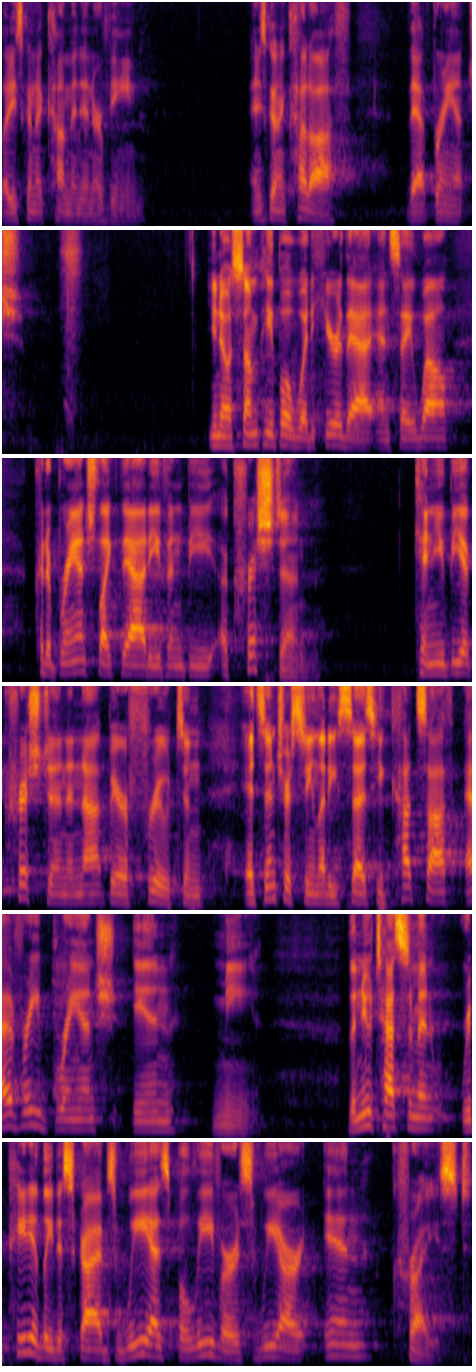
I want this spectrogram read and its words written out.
that He's going to come and intervene. And He's going to cut off that branch. You know, some people would hear that and say, well, could a branch like that even be a Christian? Can you be a Christian and not bear fruit? And it's interesting that he says, He cuts off every branch in me. The New Testament repeatedly describes we as believers, we are in Christ.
